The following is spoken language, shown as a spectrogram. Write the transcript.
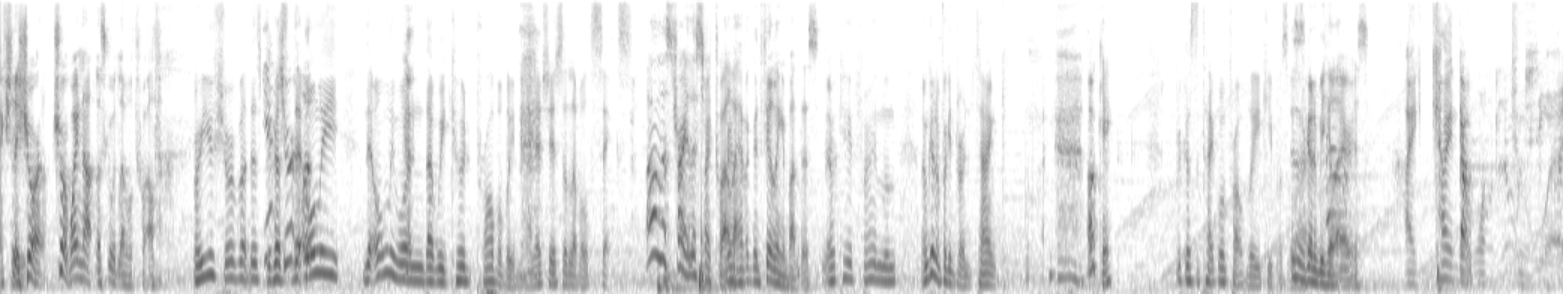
Actually, see. sure, sure. Why not? Let's go with level twelve. Are you sure about this? Yeah, because sure, the let- only the only one that we could probably manage is a level six. oh, let's try. Let's try twelve. I have a good feeling about this. Okay, fine then. I'm gonna fucking drive the tank Okay, because the tank will probably keep us. this is gonna be hilarious. I kinda want to uh,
